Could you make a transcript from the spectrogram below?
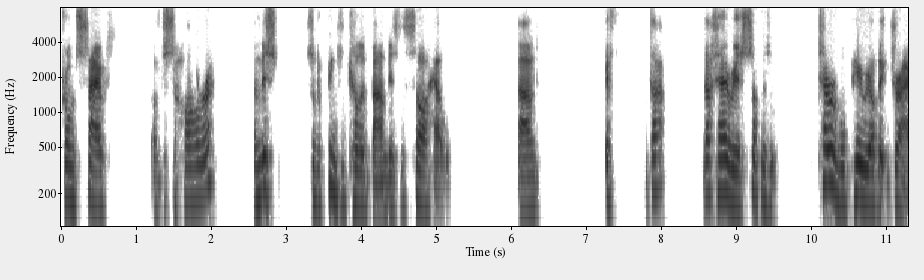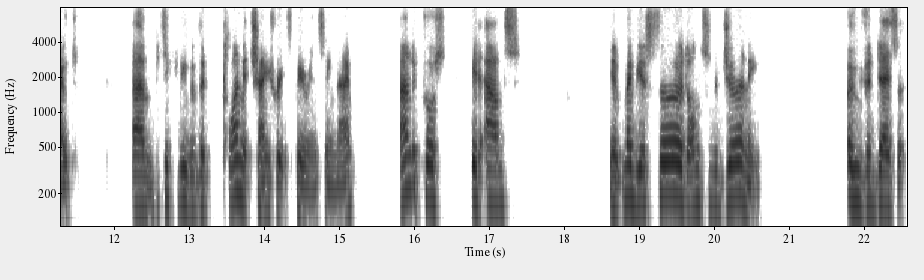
from south of the Sahara, and this sort of pinky coloured band is the Sahel, and if that that area suffers terrible periodic drought, um, particularly with the climate change we're experiencing now. And of course, it adds you know, maybe a third onto the journey over desert.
